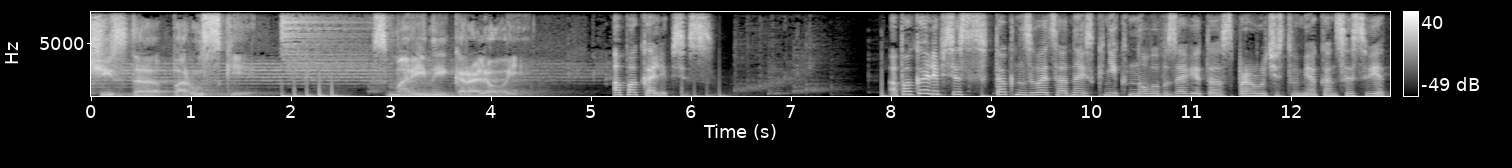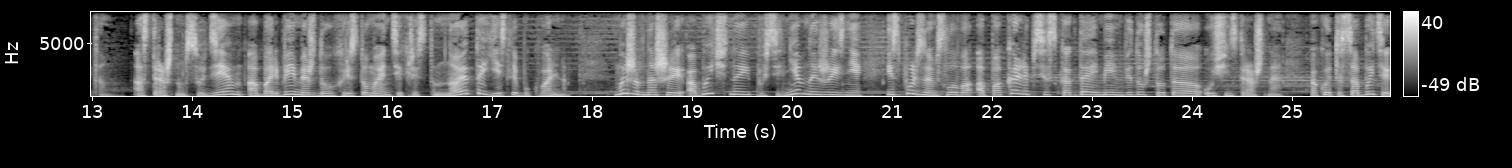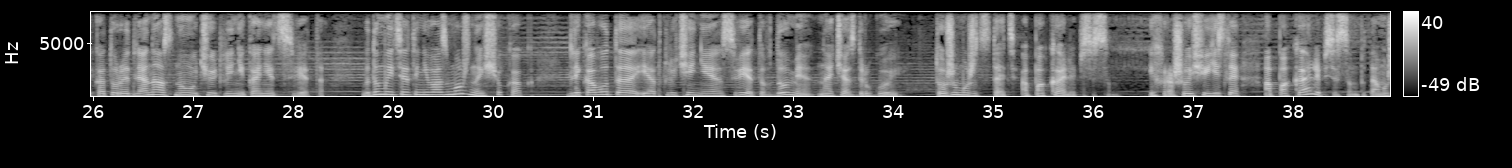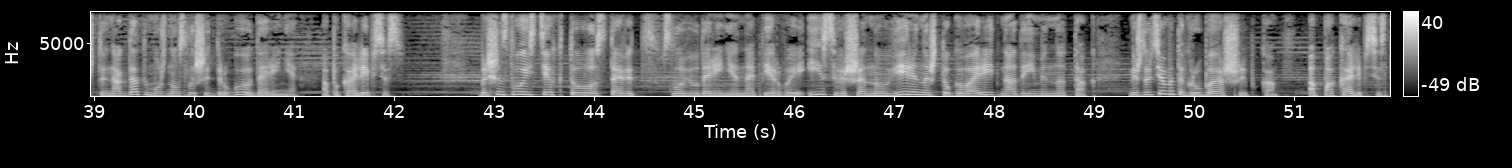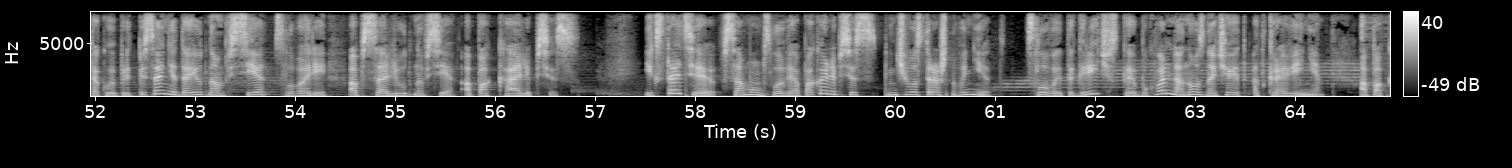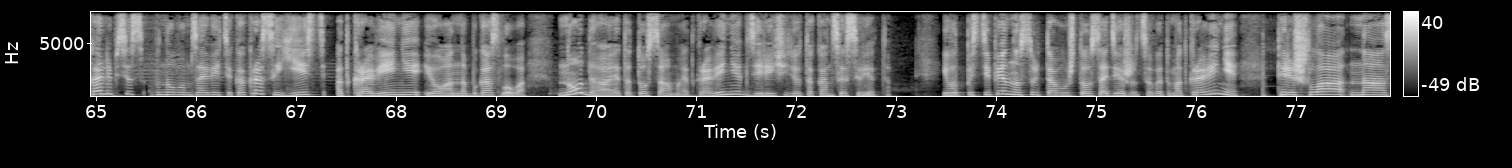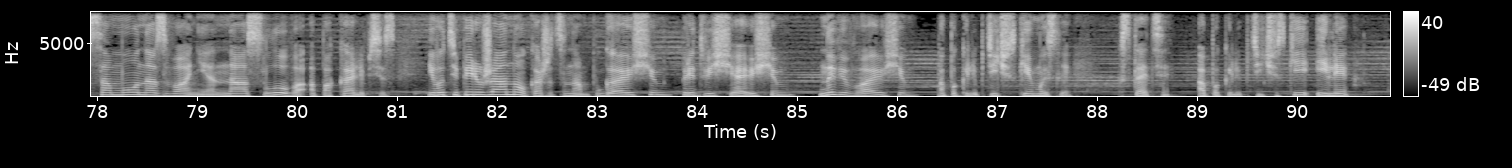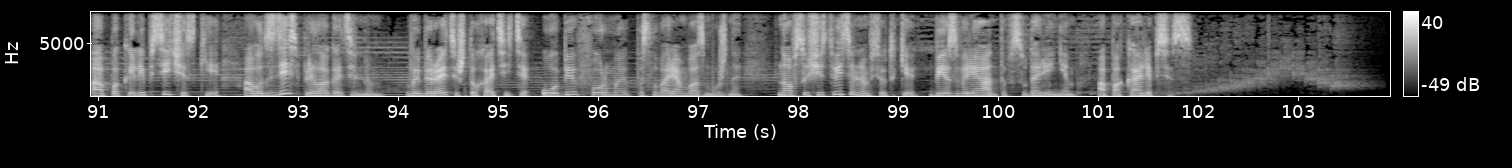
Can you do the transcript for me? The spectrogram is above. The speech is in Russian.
Чисто по-русски С Мариной Королевой Апокалипсис Апокалипсис – так называется одна из книг Нового Завета с пророчествами о конце света, о страшном суде, о борьбе между Христом и Антихристом. Но это если буквально. Мы же в нашей обычной, повседневной жизни используем слово «апокалипсис», когда имеем в виду что-то очень страшное. Какое-то событие, которое для нас, ну, чуть ли не конец света. Вы думаете, это невозможно? Еще как. Для кого-то и отключение света в доме на час-другой тоже может стать апокалипсисом. И хорошо еще, если апокалипсисом, потому что иногда-то можно услышать другое ударение – апокалипсис. Большинство из тех, кто ставит в слове ударение на первое «и», совершенно уверены, что говорить надо именно так. Между тем, это грубая ошибка. Апокалипсис. Такое предписание дают нам все словари. Абсолютно все. Апокалипсис. И, кстати, в самом слове «апокалипсис» ничего страшного нет. Слово это греческое, буквально оно означает «откровение». Апокалипсис в Новом Завете как раз и есть откровение Иоанна Богослова. Но да, это то самое откровение, где речь идет о конце света. И вот постепенно суть того, что содержится в этом откровении, перешла на само название, на слово «апокалипсис». И вот теперь уже оно кажется нам пугающим, предвещающим, навевающим апокалиптические мысли. Кстати, апокалиптические или апокалипсические. А вот здесь в прилагательном выбирайте, что хотите. Обе формы по словарям возможны. Ну а в существительном все-таки без вариантов с ударением «апокалипсис».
